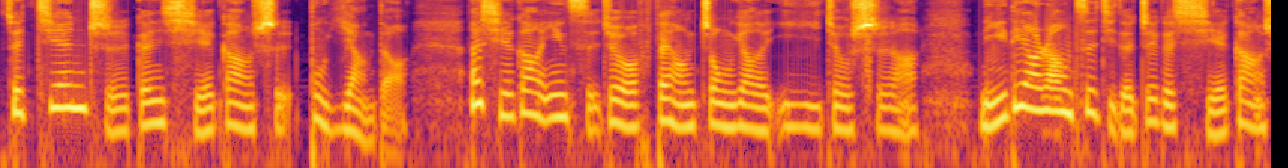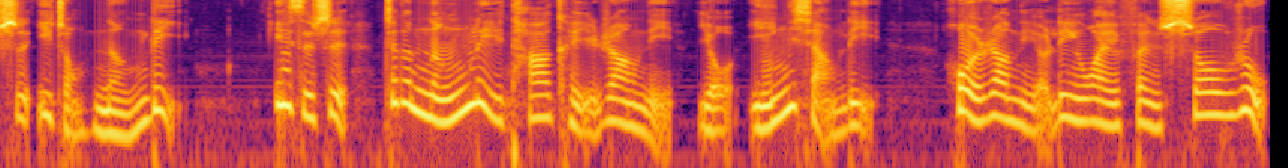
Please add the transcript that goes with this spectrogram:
所以兼职跟斜杠是不一样的。那斜杠因此就有非常重要的意义，就是啊，你一定要让自己的这个斜杠是一种能力，意思是这个能力它可以让你有影响力，或者让你有另外一份收入，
